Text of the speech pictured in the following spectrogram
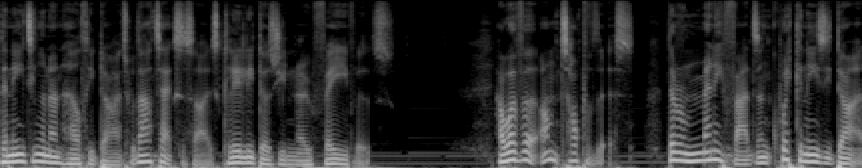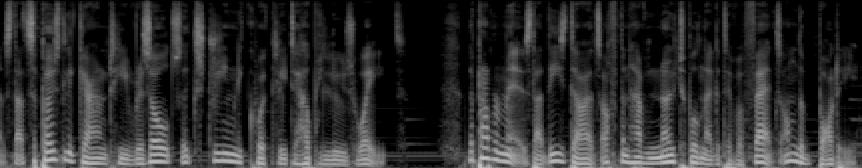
then eating an unhealthy diet without exercise clearly does you no favours. However, on top of this, there are many fads and quick and easy diets that supposedly guarantee results extremely quickly to help you lose weight. The problem is that these diets often have notable negative effects on the body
